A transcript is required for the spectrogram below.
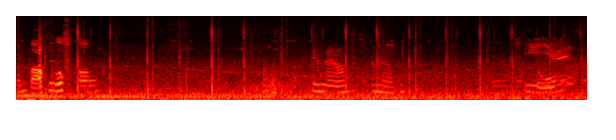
em có cái group không? Em nào em nào Em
